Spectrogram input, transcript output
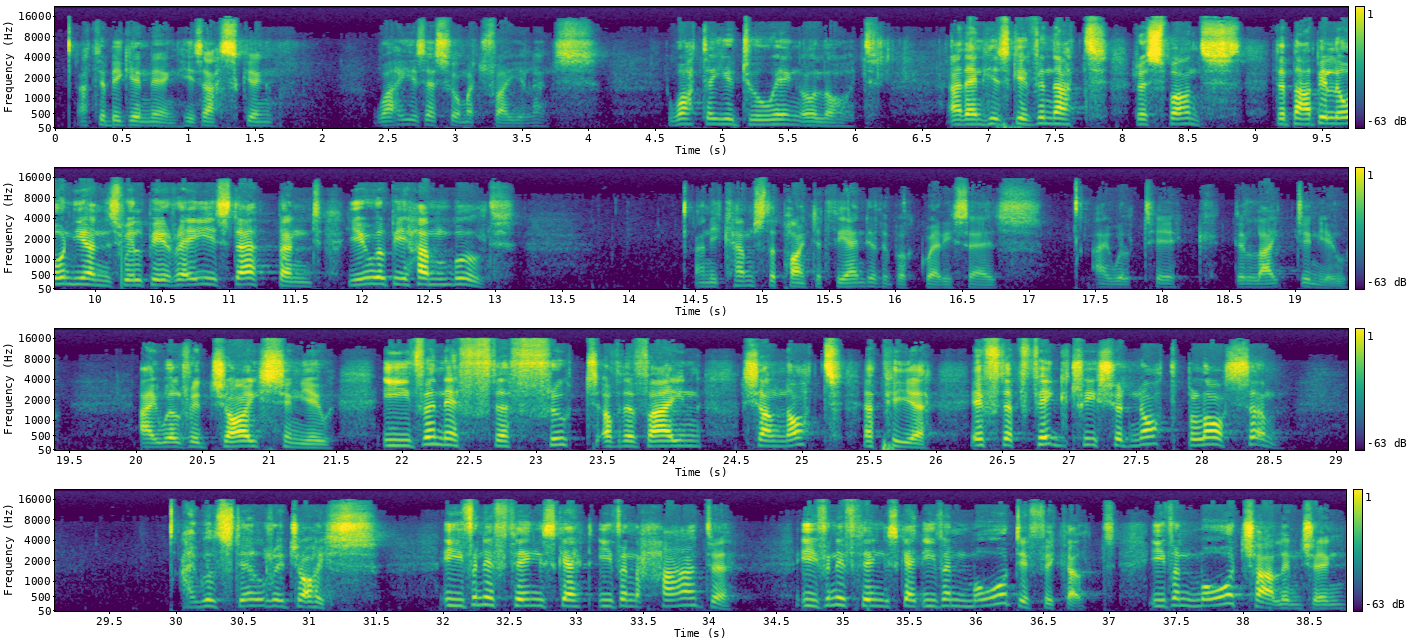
At the beginning, he's asking, Why is there so much violence? What are you doing, O Lord? And then he's given that response the Babylonians will be raised up and you will be humbled. And he comes to the point at the end of the book where he says, I will take delight in you. I will rejoice in you, even if the fruit of the vine shall not appear, if the fig tree should not blossom. I will still rejoice, even if things get even harder, even if things get even more difficult, even more challenging,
